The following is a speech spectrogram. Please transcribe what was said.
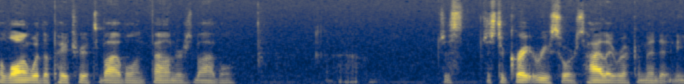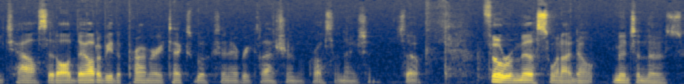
along with the Patriots Bible and Founders Bible. Uh, just just a great resource. Highly recommend it in each house. It all they ought to be the primary textbooks in every classroom across the nation. So feel remiss when I don't mention those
